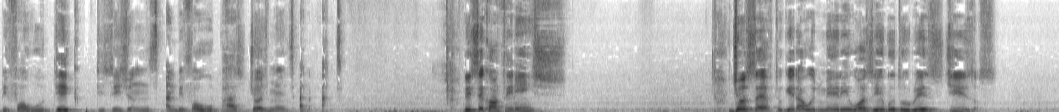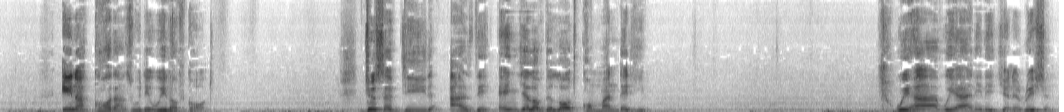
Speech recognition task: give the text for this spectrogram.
before we take decisions and before we pass judgments and act. The second thing is Joseph, together with Mary, was able to raise Jesus in accordance with the will of God. Joseph did as the angel of the Lord commanded him. We have, we are in a generation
